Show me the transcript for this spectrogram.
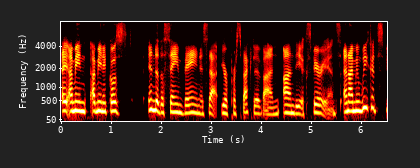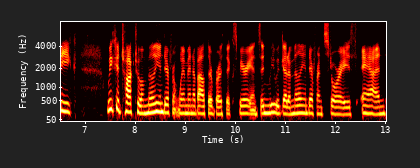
I, I mean I mean it goes into the same vein as that your perspective on on the experience. And I mean we could speak we could talk to a million different women about their birth experience and we would get a million different stories and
